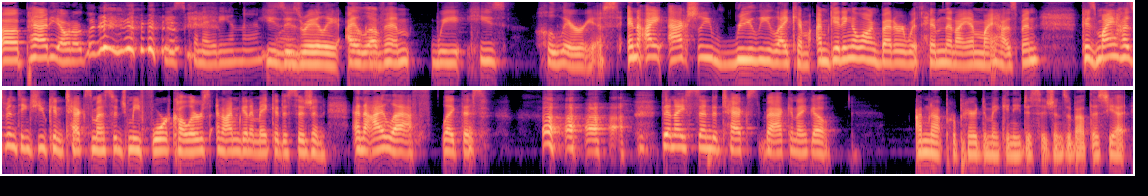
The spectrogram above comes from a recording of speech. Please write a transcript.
uh, patio and i was like He's Canadian then? He's Wow. Israeli. I Okay. love him. We he's hilarious. And I actually really like him. I'm getting along better with him than I am my husband cuz my husband thinks you can text message me four colors and I'm going to make a decision. And I laugh like this. then I send a text back and I go, I'm not prepared to make any decisions about this yet.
